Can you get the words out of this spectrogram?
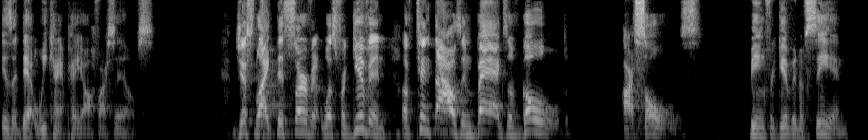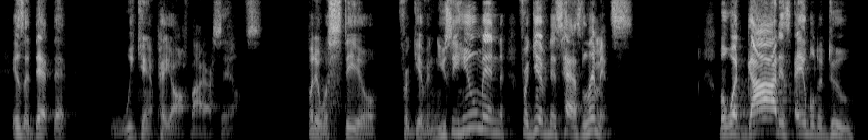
is a debt we can't pay off ourselves. Just like this servant was forgiven of 10,000 bags of gold, our souls being forgiven of sin is a debt that we can't pay off by ourselves. But it was still forgiven. You see, human forgiveness has limits. But what God is able to do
